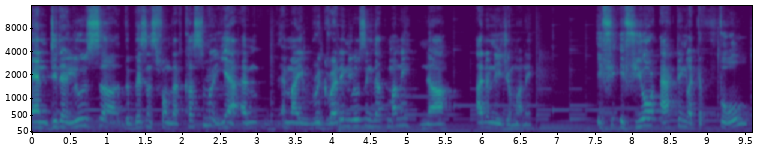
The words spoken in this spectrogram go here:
and did I lose uh, the business from that customer? Yeah. Am, am I regretting losing that money? No, I don't need your money. If, if you're acting like a fool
